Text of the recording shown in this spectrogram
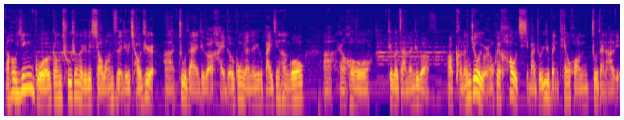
然后英国刚出生的这个小王子这个乔治啊住在这个海德公园的这个白金汉宫啊，然后这个咱们这个啊可能就有人会好奇吧，就日本天皇住在哪里？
